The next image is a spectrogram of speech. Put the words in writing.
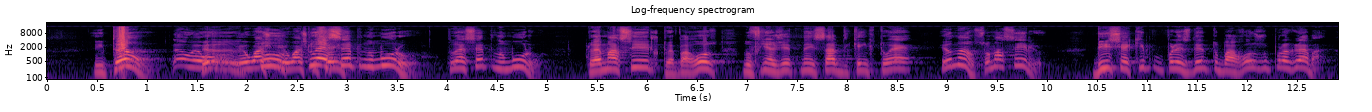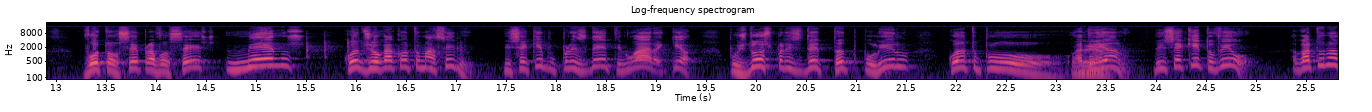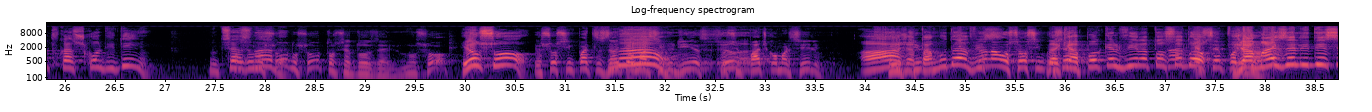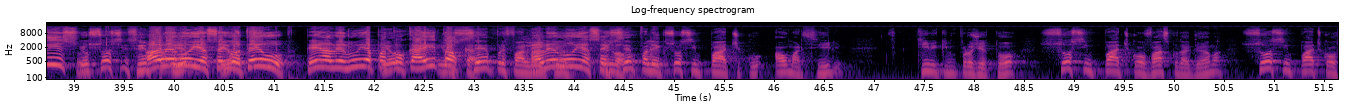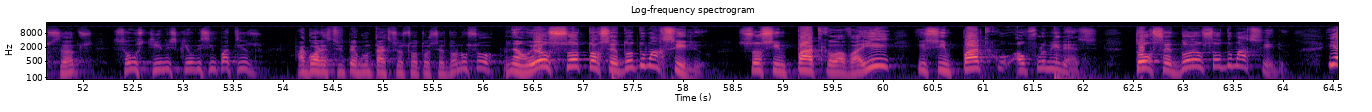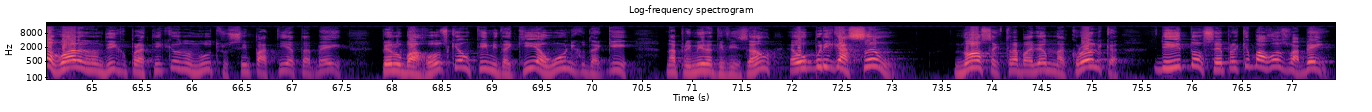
Então. Não, eu, eu, acho, tu, que- eu acho tu que é tem. sempre no muro. Tu é sempre no muro. Tu é Marcílio, tu é Barroso. No fim a gente nem sabe de quem que tu é. Eu não, sou Marcílio. Disse aqui pro presidente do Barroso no programa. Vou torcer para vocês, menos quando jogar contra o Marcílio. Disse aqui pro presidente, no ar, aqui, ó. Pros dois presidentes, tanto pro Lilo quanto pro Adriano. Adriano. Disse aqui, tu viu? Agora tu não, tu ficasse escondidinho. Não Mas dissesse eu não nada. sou, não sou torcedor, Zélio. Não sou. Eu sou. Eu sou simpatizante Não, ao Marcílio Dias. Sou eu- simpático ao Marcílio. Ah, já está mudando, viu? Não, não, eu sou sim- Daqui sempre- a pouco ele vira torcedor. falei, Jamais ele disse isso. Eu sou sempre Aleluia, eu- Senhor. eu- tem, o, tem aleluia para tocar aí? Toca. Eu sempre falei. Aleluia, Senhor. Eu sempre falei que sou simpático ao Marcílio, time que me projetou. Sou simpático ao Vasco da Gama. Sou simpático ao Santos. São os times que eu me simpatizo. Agora, se me perguntar se eu sou torcedor, não sou. Não, eu sou torcedor do Marcílio. Sou simpático ao Havaí e simpático ao Fluminense. Torcedor eu sou do Marcílio. E agora não digo para ti que eu não nutro simpatia também pelo Barroso, que é um time daqui, é o único daqui na primeira divisão. É obrigação nossa que trabalhamos na crônica de torcer para que o Barroso vá bem.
